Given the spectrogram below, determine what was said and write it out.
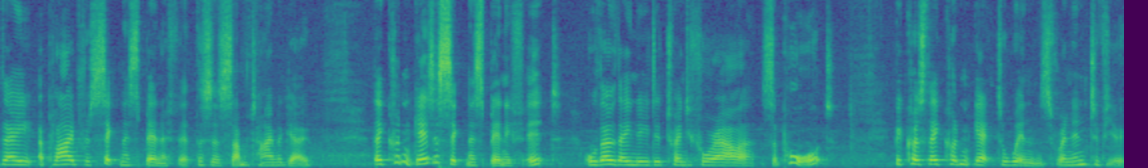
they applied for a sickness benefit. This is some time ago. They couldn't get a sickness benefit, although they needed 24 hour support, because they couldn't get to WINZ for an interview.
